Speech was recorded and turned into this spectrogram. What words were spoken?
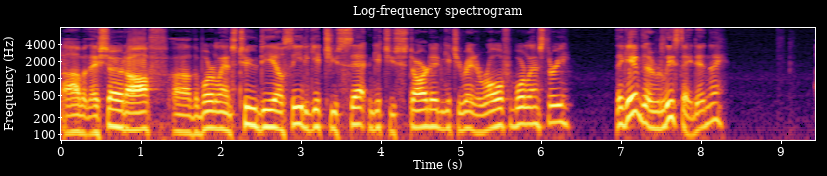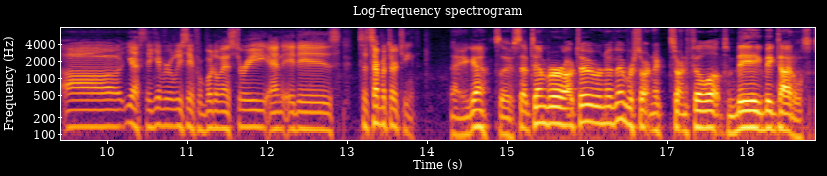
Yeah. uh, but they showed off uh, the Borderlands Two DLC to get you set and get you started and get you ready to roll for Borderlands Three. They gave the release date, didn't they? Uh, yes, they gave a release date for Borderlands 3, and it is September 13th. There you go. So September, October, November, starting to starting to fill up some big, big titles.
